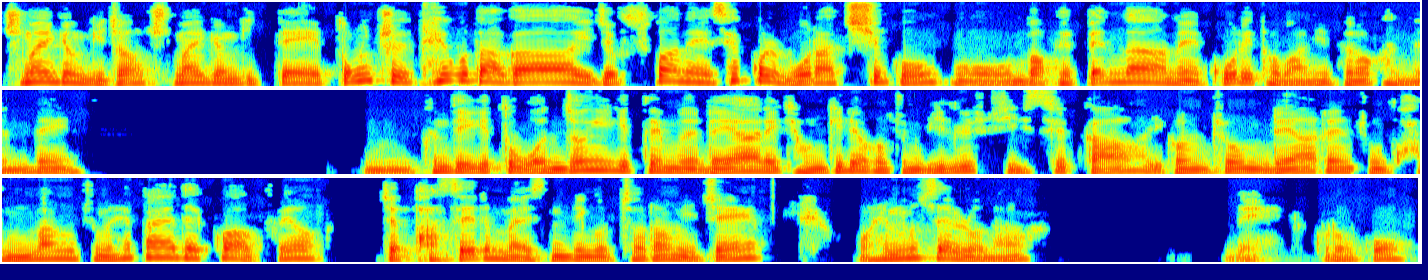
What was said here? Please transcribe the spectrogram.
주말 경기죠. 주말 경기 때 똥줄 태우다가 이제 후반에 3골 몰아치고, 어, 음바페 뺀 다음에 골이 더 많이 들어갔는데, 음, 근데 이게 또 원정이기 때문에 레알의 경기력을 좀 믿을 수 있을까? 이건 좀 레알은 좀 관망 좀 해봐야 될 것 같고요. 이제 바셀은 말씀드린 것처럼 이제 어, 햄무셀로나 네 그러고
